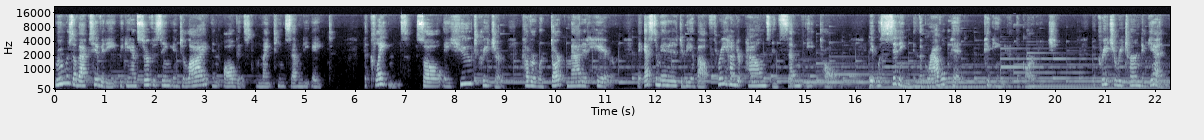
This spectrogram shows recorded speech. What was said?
rumors of activity began surfacing in July and August of 1978. The Claytons saw a huge creature covered with dark matted hair they estimated it to be about 300 pounds and 7 feet tall. It was sitting in the gravel pit picking at the garbage. The creature returned again,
